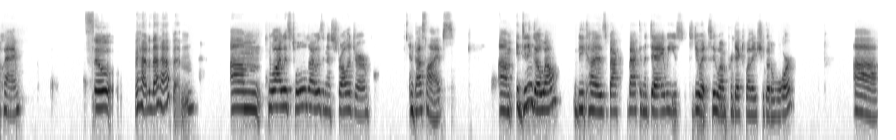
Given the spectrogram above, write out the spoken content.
Okay. So, how did that happen? Um, well, I was told I was an astrologer in past lives. Um, it didn't go well because back back in the day we used to do it to um, predict whether you should go to war. Uh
